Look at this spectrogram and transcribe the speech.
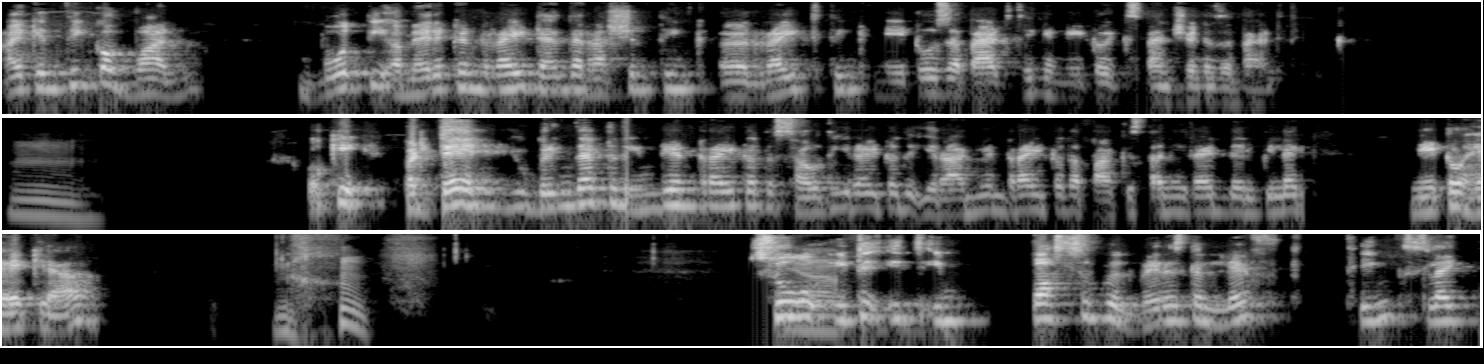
I can think of one. Both the American right and the Russian think uh, right think NATO is a bad thing and NATO expansion is a bad thing. Hmm. Okay, but then you bring that to the Indian right or the Saudi right or the Iranian right or the Pakistani right, they'll be like, NATO hai kya? so yeah. it, it's impossible. Whereas the left thinks like,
